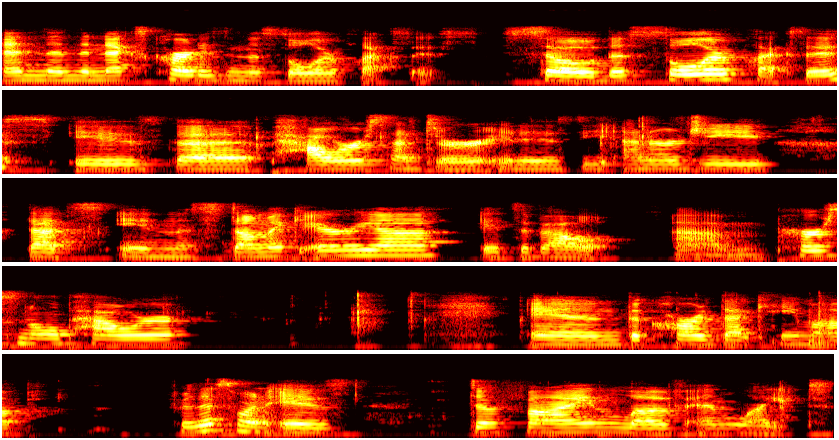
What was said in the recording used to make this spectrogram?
And then the next card is in the solar plexus. So the solar plexus is the power center. It is the energy that's in the stomach area. It's about um, personal power. And the card that came up for this one is Divine Love and Light.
